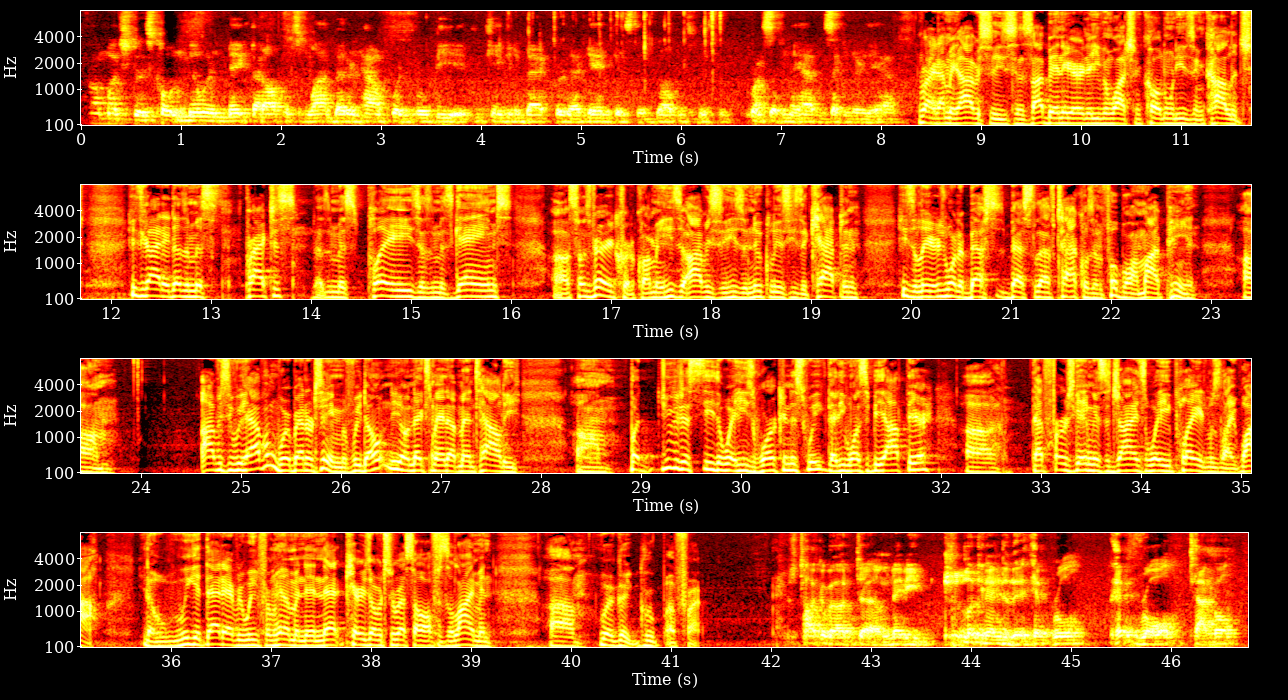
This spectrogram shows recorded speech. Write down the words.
How much does Kolton Miller make that offensive line better, and how important will it be if you can't get him back for that game against the Dolphins, against the front seven they have and secondary they have? Right. I mean, obviously, since I've been here and even watching Kolton when he was in college, he's a guy that doesn't miss practice, doesn't miss plays, doesn't miss games. Uh, so it's very critical. I mean, he's obviously he's a nucleus, he's a captain, he's a leader. He's one of the best best left tackles in football, in my opinion. Um, obviously, we have him. We're a better team. If we don't, you know, next man up mentality. Um, but you can just see the way he's working this week, that he wants to be out there. Uh, that first game against the Giants, the way he played was like, wow. You know, we get that every week from him, and then that carries over to the rest of offensive linemen. Um, we're a good group up front. Let's talk about um, maybe looking into the hip roll, hip roll tackle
